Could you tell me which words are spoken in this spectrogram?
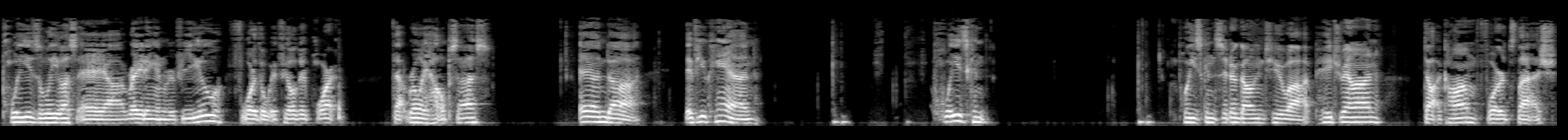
please leave us a uh, rating and review for the Whitfield Report. That really helps us. And, uh, if you can, please con- please consider going to uh, patreon.com forward slash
